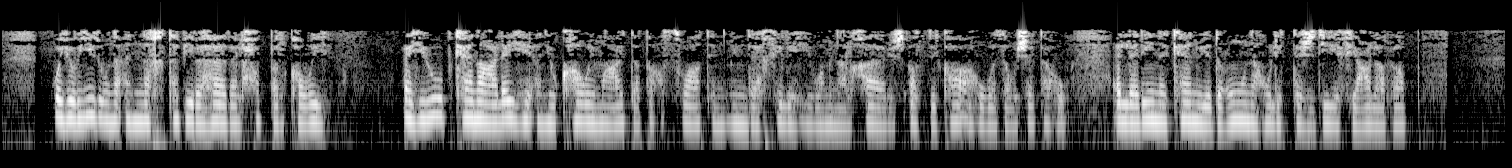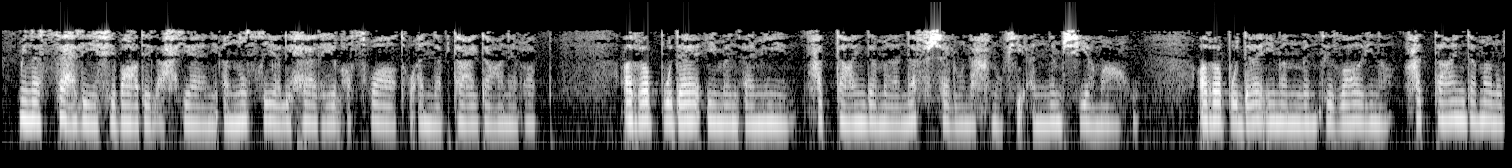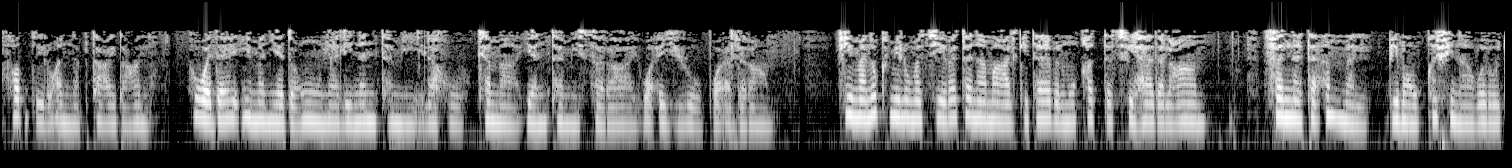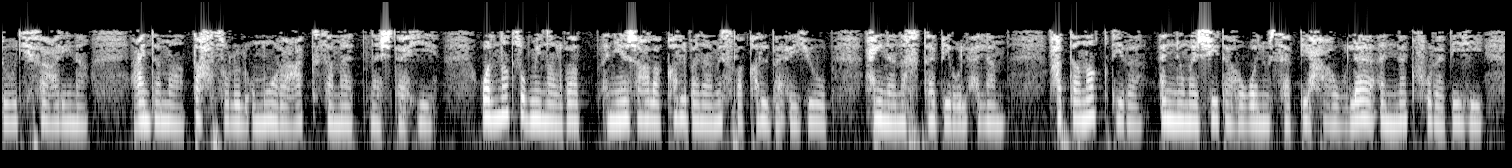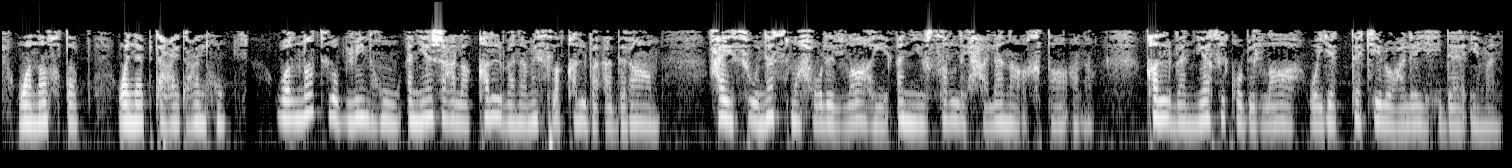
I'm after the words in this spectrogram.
ويريدنا أن نختبر هذا الحب القوي. أيوب كان عليه أن يقاوم عدة أصوات من داخله ومن الخارج أصدقائه وزوجته الذين كانوا يدعونه للتجديف على الرب. من السهل في بعض الأحيان أن نصغي لهذه الأصوات وأن نبتعد عن الرب. الرب دائما أمين حتى عندما نفشل نحن في أن نمشي معه. الرب دائما بانتظارنا حتى عندما نفضل أن نبتعد عنه. هو دائما يدعونا لننتمي له كما ينتمي سراي وأيوب وأبرام. فيما نكمل مسيرتنا مع الكتاب المقدس في هذا العام فلنتأمل بموقفنا وردود فعلنا عندما تحصل الأمور عكس ما نشتهيه. ولنطلب من الرب أن يجعل قلبنا مثل قلب أيوب حين نختبر الألم حتى نقدر أن نمجده ونسبحه لا أن نكفر به ونغضب ونبتعد عنه. ولنطلب منه أن يجعل قلبنا مثل قلب أبرام حيث نسمح لله أن يصلح لنا أخطاءنا. قلبا يثق بالله ويتكل عليه دائما.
